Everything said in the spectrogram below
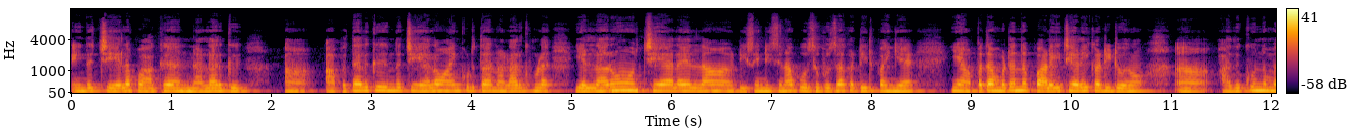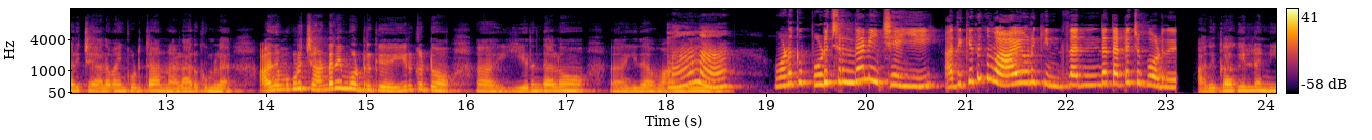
இந்த சேலை பார்க்க நல்லா இருக்கு. ஆ, அப்பத்தாளுக்கு இந்த சேலை வாங்கி கொடுத்தா நல்லா இருக்கும்ல. எல்லாரும் சேலை எல்லாம் டிசைன் டிசைனாக புதுசு புதுசாக கட்டியிருப்பாங்க. என் அப்பத்தா மட்டும் இந்த பழைய சேலையை கட்டிட்டு வரும். அதுக்கும் இந்த மாதிரி சேலை வாங்கி கொடுத்தா நல்லா இருக்கும்ல. அது நம்ம கூட சண்டனையும் போட்டிருக்கு. இருக்கட்டும். இருந்தாலும் இதை வாங்கி உனக்கு பிடிச்சிருந்தா நீ செய் அதுக்கு எதுக்கு வாய் உனக்கு இந்த இந்த தட்டச்சு போடுது? அதுக்காக இல்லை நீ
